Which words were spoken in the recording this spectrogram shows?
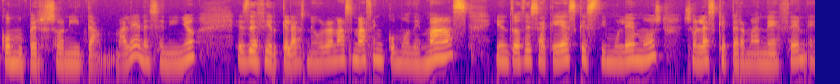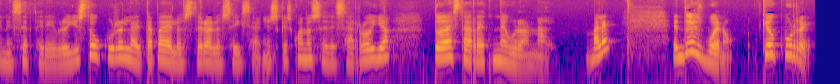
como personita, ¿vale? En ese niño. Es decir, que las neuronas nacen como de más y entonces aquellas que estimulemos son las que permanecen en ese cerebro. Y esto ocurre en la etapa de los 0 a los 6 años, que es cuando se desarrolla toda esta red neuronal, ¿vale? Entonces, bueno, ¿qué ocurre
